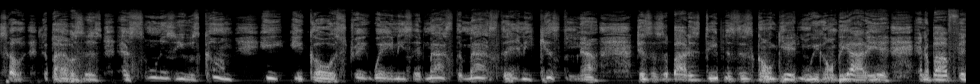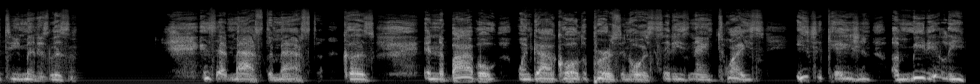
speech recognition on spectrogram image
So the Bible says, as soon as he was come, he he goes straightway and he said, Master, Master, and he kissed him. Now, this is about as deep as this is gonna get, and we're gonna be out of here in about 15 minutes. Listen. He said, Master, Master. Because in the Bible, when God called a person or a city's name twice, each occasion, immediately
